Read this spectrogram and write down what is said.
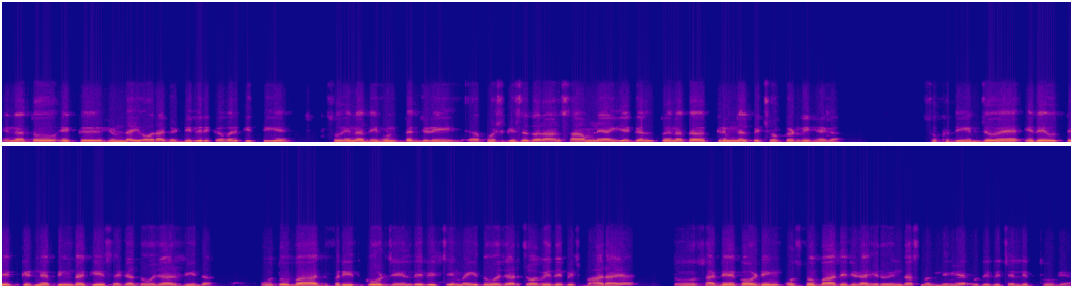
ਇਹਨਾਂ ਤੋਂ ਇੱਕ ਹਿੰਡਾਈ ਔਰਾ ਗੱਡੀ ਵੀ ਰਿਕਵਰ ਕੀਤੀ ਹੈ। ਸੋ ਇਹਨਾਂ ਦੀ ਹੁਣ ਤੱਕ ਜਿਹੜੀ ਪੁੱਛਗਿੱਛ ਦੇ ਦੌਰਾਨ ਸਾਹਮਣੇ ਆਈ ਹੈ ਗੱਲ, ਤੋਂ ਇਹਨਾਂ ਦਾ ਕ੍ਰਿਮੀਨਲ ਪਿਛੋਕੜ ਵੀ ਹੈਗਾ। ਸੁਖਦੀਪ ਜੋ ਹੈ, ਇਹਦੇ ਉੱਤੇ ਕਿਡਨੈਪਿੰਗ ਦਾ ਕੇਸ ਹੈਗਾ 2020 ਦਾ। ਉਹ ਤੋਂ ਬਾਅਦ ਫਰੀਦਕੋਟ ਜੇਲ੍ਹ ਦੇ ਵਿੱਚ ਇਹ ਮਈ 2024 ਦੇ ਵਿੱਚ ਬਾਹਰ ਆਇਆ। ਤੋ ਸਾਡੇ ਅਕੋਰਡਿੰਗ ਉਸ ਤੋਂ ਬਾਅਦ ਇਹ ਜਿਹੜਾ ਹੀਰੋਇਨ ਦਾ ਸਮਗਲਿੰਗ ਹੈ, ਉਹਦੇ ਵਿੱਚ ਲਿਪਤ ਹੋ ਗਿਆ।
